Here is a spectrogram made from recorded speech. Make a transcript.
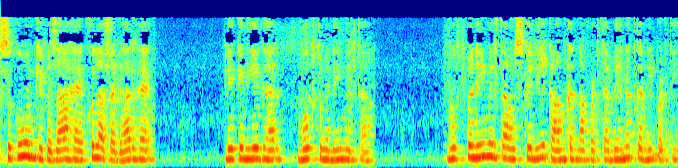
سکون کی فضا ہے، کھلا سا گھر ہے، لیکن یہ گھر مفت میں نہیں ملتا۔ مفت میں نہیں ملتا، اس کے لیے کام کرنا پڑتا ہے، محنت کرنی پڑتی۔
